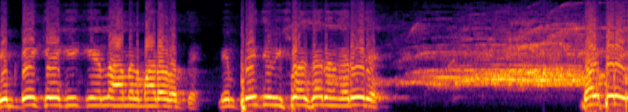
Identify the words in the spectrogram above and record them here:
ನಿಮ್ ಡಿ ಕೆ, ಗಿ ಕೆ ಎಲ್ಲ ಆಮೇಲೆ ಮಾಡೋರಂತೆ. ನಿಮ್ ಪ್ರೀತಿ, ವಿಶ್ವಾಸ ನನಗೆ ಅರಿವಿದೆ. ಬರ್ತೀರಿ.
